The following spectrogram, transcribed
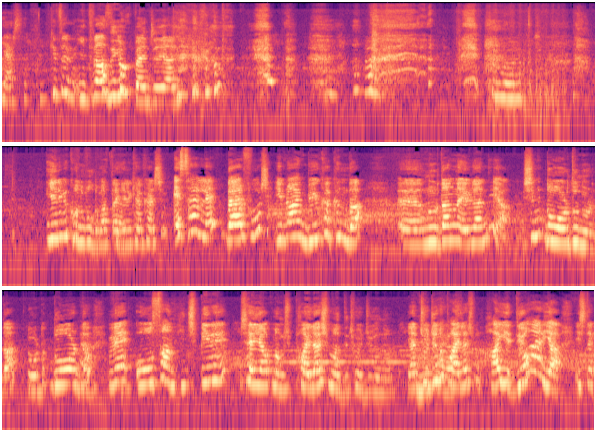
Yersin. Kimsenin itirazı yok bence yani. Yeni bir konu buldum hatta gelirken kardeşim. Eser'le Berfu, İbrahim Büyükakın da e, Nurdan'la evlendi ya. Şimdi doğurdu Nurdan. Doğru. Doğurdu ve Oğuzhan hiçbiri şey yapmamış, paylaşmadı çocuğunu. Yani Niye çocuğunu paylaş- paylaşmadı. Hayır diyorlar ya işte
